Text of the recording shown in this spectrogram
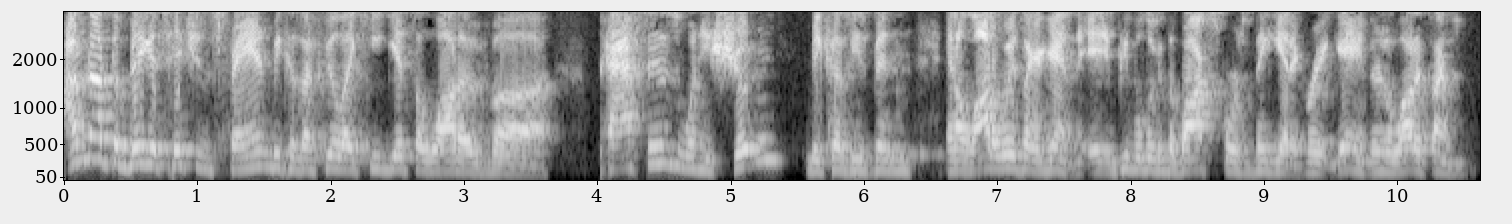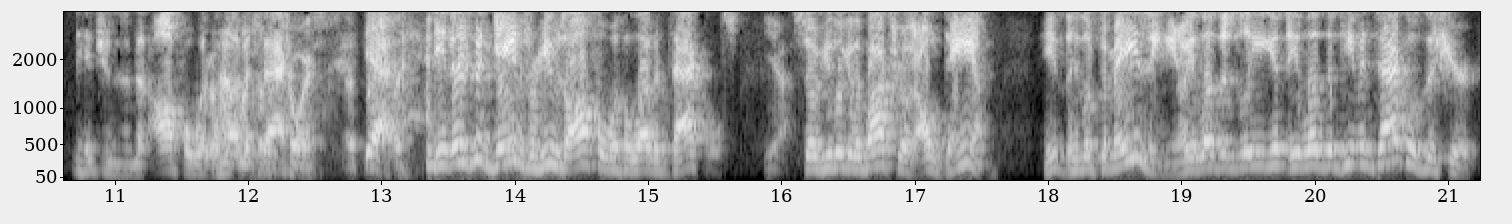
I'm not the biggest Hitchens fan because I feel like he gets a lot of uh, passes when he shouldn't because he's been in a lot of ways. Like again, eh, people look at the box scores and think he had a great game. There's a lot of times Hitchens has been awful with We don't have 11 much of a tackles. Yeah, he, there's been games where he was awful with 11 tackles. Yeah. So if you look at the box, you're like, oh damn, he, he looked amazing. You know, he led the league, he led the team in tackles this year.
